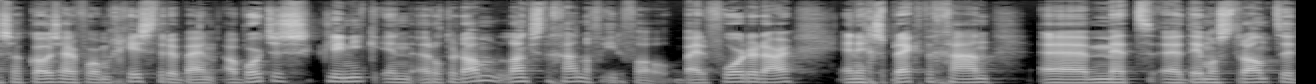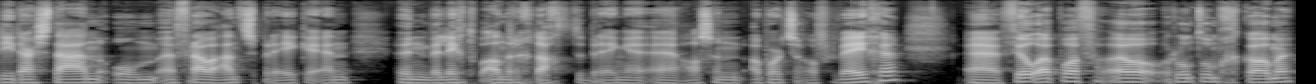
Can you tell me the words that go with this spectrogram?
Zo koos hij ervoor om gisteren bij een abortuskliniek in Rotterdam langs te gaan, of in ieder geval bij de voordeur daar, en in gesprek te gaan met demonstranten die daar staan om vrouwen aan te spreken en hun wellicht op andere gedachten te brengen als een abortus overwegen. Veel ophef rondom gekomen.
